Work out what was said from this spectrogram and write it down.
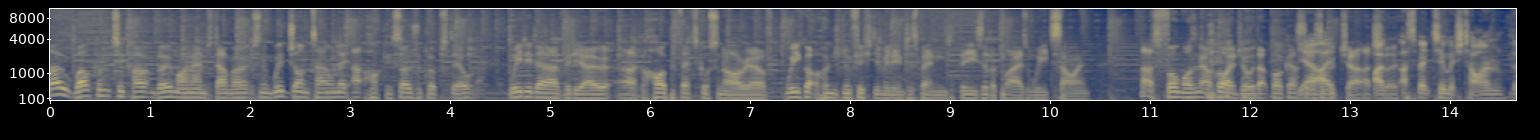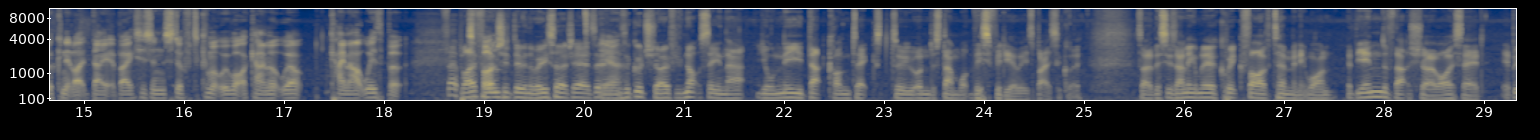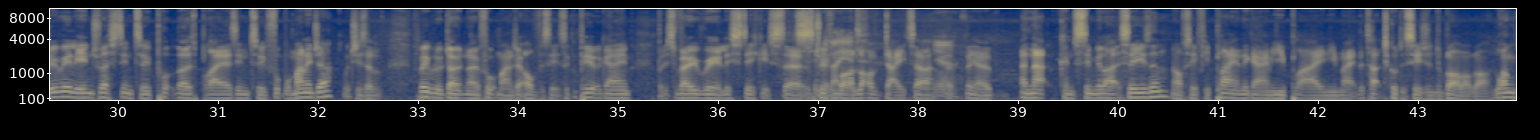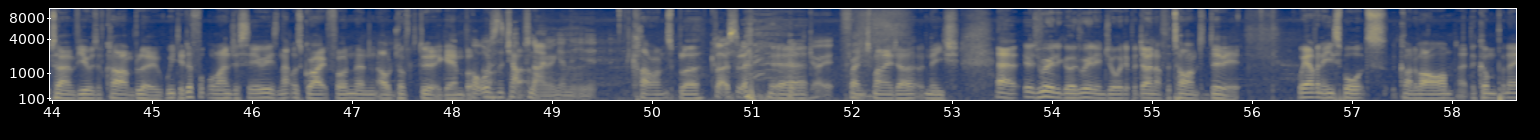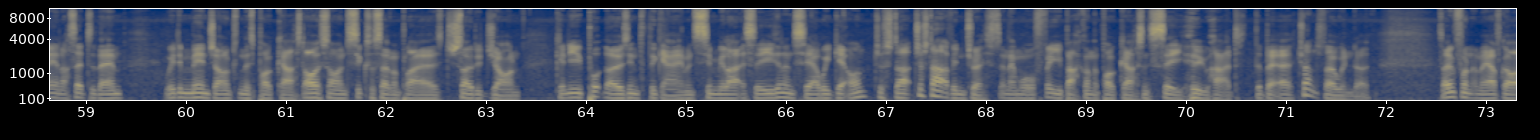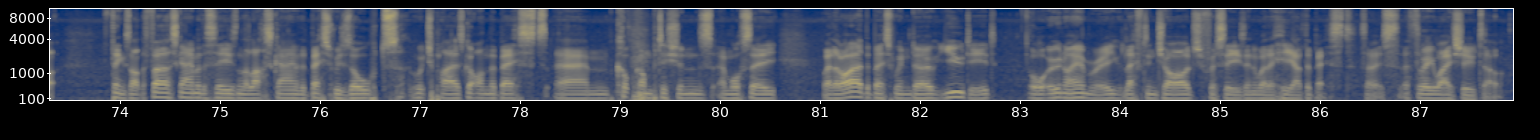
Hello, welcome to Claret and Blue. My name's Dan Rolinson with John Townley at Hockley Social Club still. We did a video, uh, like a hypothetical scenario of we've got 150 million to spend, these are the players we'd sign. That was fun, wasn't it? I quite enjoyed that podcast. it Yeah, was a I- good chat, I. I spent too much time looking at like databases and stuff to come up with what I came up with, came out with, but Fair play for actually doing the research. Yeah it's, a, Yeah. it's a good show. If you've not seen that, you'll need that context to understand what this video is, basically. So this is only going to be a quick five ten minute one. At the end of that show, I said it'd be really interesting to put those players into Football Manager, which is a for people who don't know Football Manager. Obviously, it's a computer game, but it's very realistic. It's uh, driven by a lot of data, Yeah. uh, you know, and that can simulate a season. Obviously, if you play in the game, you play and you make the tactical decisions. and Blah blah blah. Long term viewers of Claret and Blue, we did a Football Manager series, and that was great fun, and I would love to do it again. But what was I- the chap's I- name again? That you Clarence Blur. Yeah, French manager, niche. Uh, it was really good, really enjoyed it, but don't have the time to do it. We have an esports kind of arm at the company, and I said to them, we did me and John from this podcast. I signed six or seven players, so did John. Can you put those into the game and simulate a season and see how we get on? Just start, just out of interest, and then we'll feedback on the podcast and see who had the better transfer window. So in front of me, I've got things like the first game of the season, the last game, the best result, which players got on the best, um, cup competitions, and we'll see whether I had the best window, you did, or Unai Emery left in charge for a season, whether he had the best. So it's a three-way shootout.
